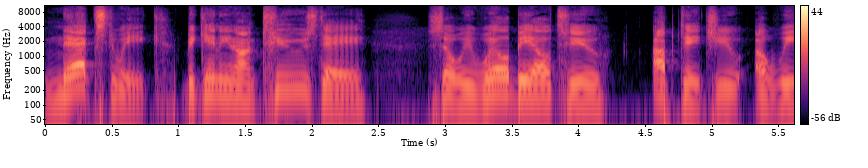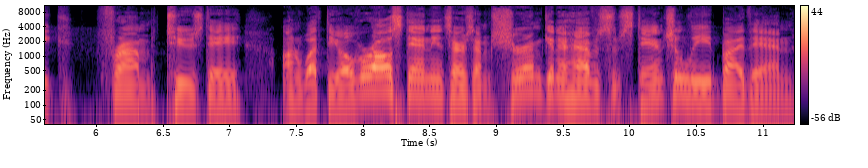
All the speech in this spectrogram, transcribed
next week, beginning on Tuesday. So we will be able to update you a week from Tuesday on what the overall standings are. I'm sure I'm going to have a substantial lead by then,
